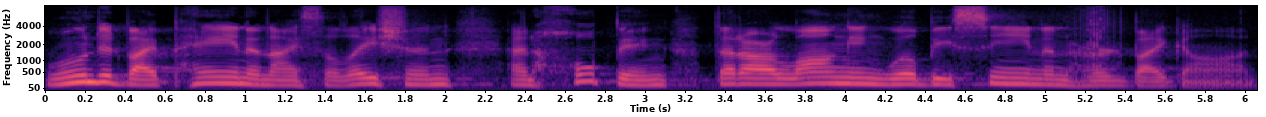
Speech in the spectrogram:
wounded by pain and isolation, and hoping that our longing will be seen and heard by God.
